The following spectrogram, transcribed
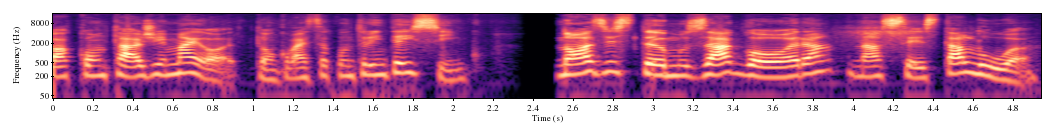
a contagem maior. Então começa com 35. Nós estamos agora na sexta lua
